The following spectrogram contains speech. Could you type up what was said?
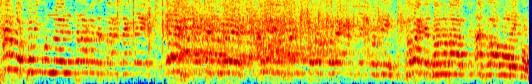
সার্বক্ষণিক উন্নয়নে তারা আমাদের পাশে থাকবে। সবাইকে ধন্যবাদ। আসসালামু আলাইকুম।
